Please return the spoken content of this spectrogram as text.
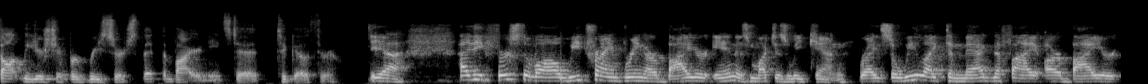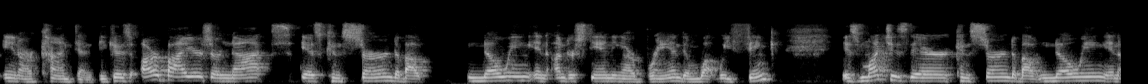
thought leadership or research that the buyer needs to to go through yeah. I think first of all, we try and bring our buyer in as much as we can, right? So we like to magnify our buyer in our content because our buyers are not as concerned about knowing and understanding our brand and what we think as much as they're concerned about knowing and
